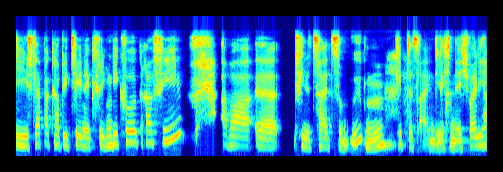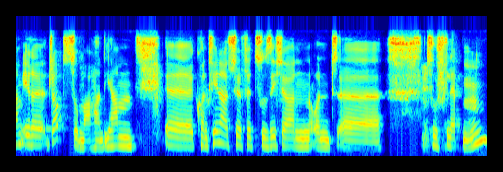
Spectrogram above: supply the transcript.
die Schlepperkapitäne kriegen die Choreografie, aber äh, viel Zeit zum Üben gibt es eigentlich nicht, weil die haben ihre Jobs zu machen. Die haben äh, Containerschiffe zu sichern und äh, zu schleppen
